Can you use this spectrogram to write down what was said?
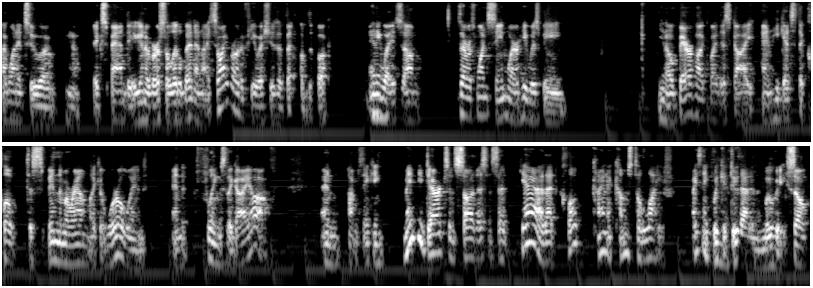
I wanted to uh, you know expand the universe a little bit, and I so I wrote a few issues of the, of the book. Anyways, um, there was one scene where he was being you know bear hugged by this guy and he gets the cloak to spin them around like a whirlwind and flings the guy off. And i'm thinking maybe derrickson saw this and said yeah that cloak kind of comes to life. I think we could do that in the movie. So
